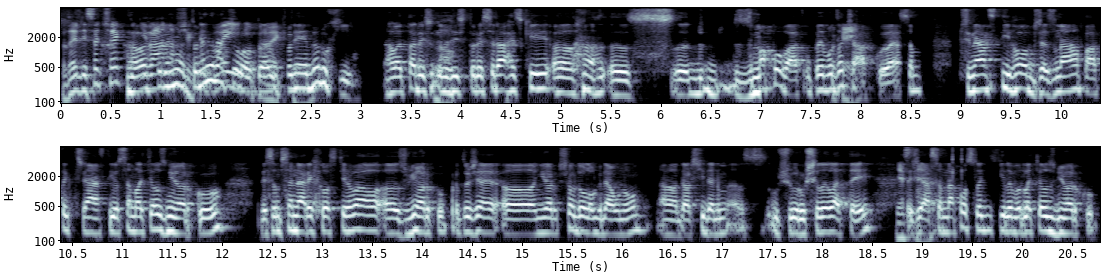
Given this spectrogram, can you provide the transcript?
Protože když se člověk podívá na všechny to není tvoje na tělo, to je úplně jednoduchý. Hele, ta no. historie se dá hezky uh, zmapovat úplně od okay. začátku. Jo. Já jsem 13. března, pátek 13. jsem letěl z New Yorku, kde jsem se narychlo stěhoval uh, z New Yorku, protože uh, New York šel do lockdownu, uh, další den už rušili lety, Jasně. takže já jsem na poslední chvíli odletěl z New Yorku.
